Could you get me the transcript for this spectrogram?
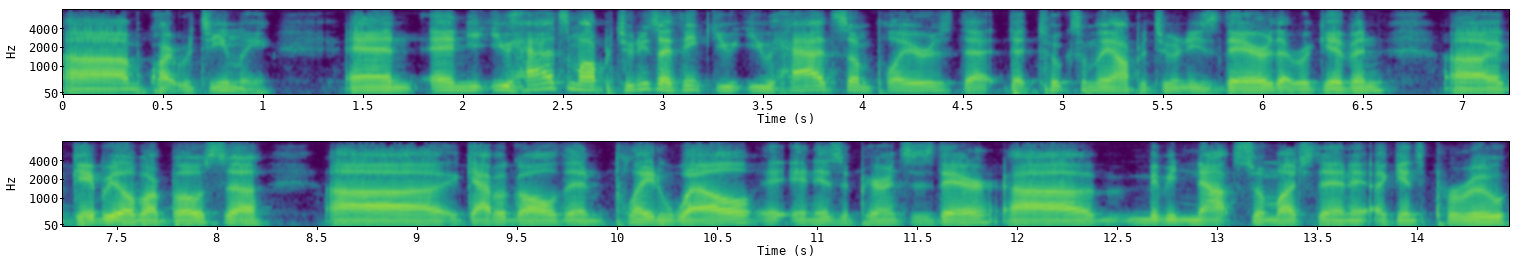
um, quite routinely and and you had some opportunities. I think you you had some players that that took some of the opportunities there that were given. Uh, Gabriel Barbosa, uh, then played well in his appearances there. Uh, maybe not so much then against Peru,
